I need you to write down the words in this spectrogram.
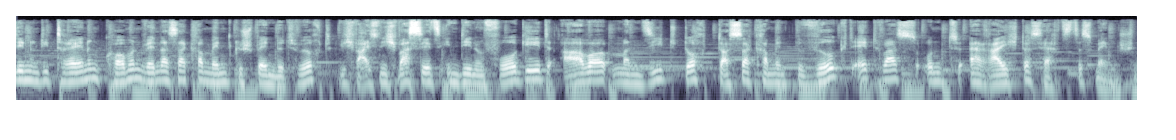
denen die Tränen kommen, wenn das Sakrament gespendet wird. Ich weiß nicht, was jetzt in denen vorgeht, aber man sieht doch, das Sakrament bewirkt etwas und erreicht das Herz des Menschen.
